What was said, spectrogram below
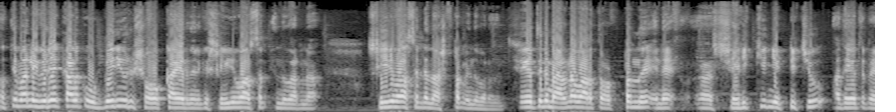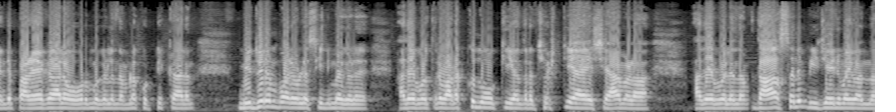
സത്യം പറഞ്ഞാൽ ഇവരെക്കാളൊക്കെ ഉപരി ഒരു ഷോക്കായിരുന്നു എനിക്ക് ശ്രീനിവാസൻ എന്ന് പറഞ്ഞ ശ്രീനിവാസന്റെ നഷ്ടം എന്ന് പറയുന്നത്. അദ്ദേഹത്തിന്റെ മരണ വാർത്ത ഒട്ടൊന്ന് എന്നെ ശരിക്കും ഞെട്ടിച്ചു. അദ്ദേഹത്തിന് എന്റെ പഴയകാല ഓർമ്മകൾ നമ്മളെ കുട്ടിക്കാലം മിഥുരം പോലെയുള്ള സിനിമകൾ അതേപോലെ തന്നെ വടക്കു നോക്കി യന്ത്രം സൃഷ്ടിയായ ശ്യാമള അതേപോലെ ദാസനും വിജയനുമായി വന്ന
